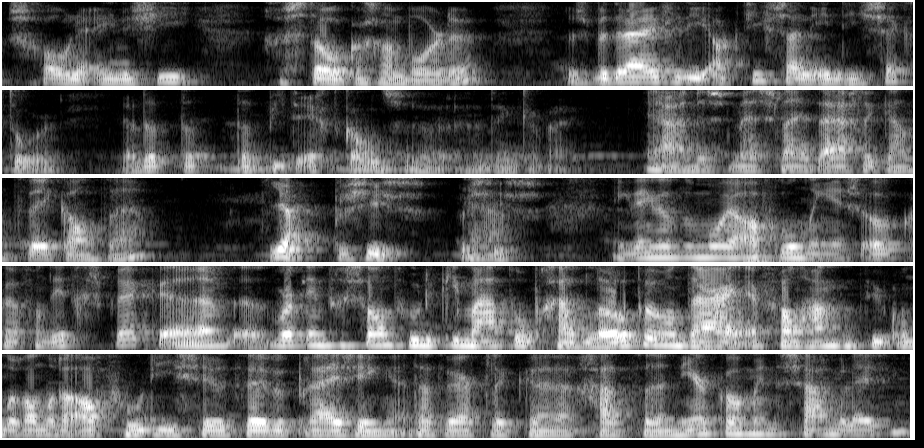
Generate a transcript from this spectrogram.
schone energie gestoken gaan worden. Dus bedrijven die actief zijn in die sector, ja, dat, dat, dat biedt echt kansen, uh, denk ik Ja, dus mensen het eigenlijk aan twee kanten, hè? Ja, precies. precies. Ik denk dat het een mooie afronding is ook eh, van dit gesprek. Uh, het wordt interessant hoe de klimaattop gaat lopen, want daarvan hangt natuurlijk onder andere af hoe die CO2-beprijzing daadwerkelijk uh, gaat neerkomen in de samenleving.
